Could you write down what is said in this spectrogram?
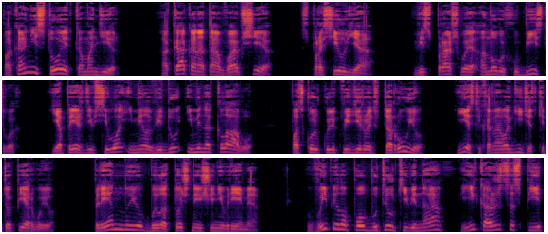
Пока не стоит, командир. А как она там вообще? Спросил я. Ведь спрашивая о новых убийствах, я прежде всего имел в виду именно Клаву, поскольку ликвидировать вторую, если хронологически, то первую, пленную было точно еще не время. Выпила полбутылки вина и, кажется, спит.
